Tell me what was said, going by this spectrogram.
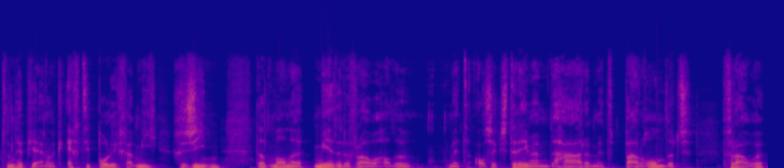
Toen heb je eigenlijk echt die polygamie gezien. Dat mannen meerdere vrouwen hadden. Met als extremum de haren met een paar honderd vrouwen.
